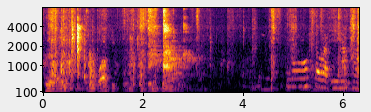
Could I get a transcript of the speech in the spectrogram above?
เพื่อไอ้คือว่าคิดคิด น้ตสวัสดีนะคะ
